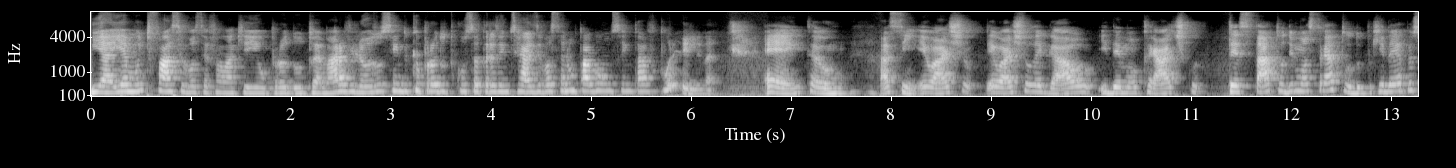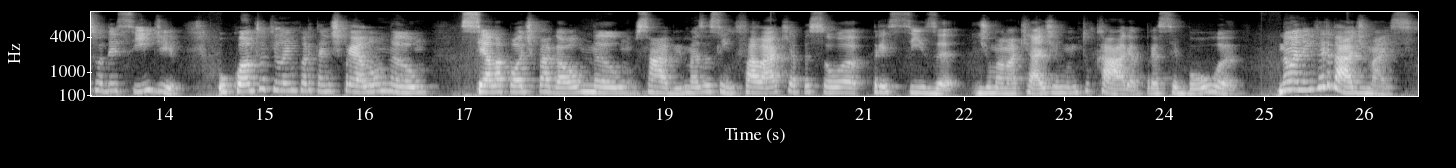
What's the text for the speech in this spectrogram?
E aí é muito fácil você falar que o produto é maravilhoso, sendo que o produto custa 300 reais e você não pagou um centavo por ele, né? É, então, assim, eu acho, eu acho legal e democrático testar tudo e mostrar tudo, porque daí a pessoa decide o quanto aquilo é importante pra ela ou não, se ela pode pagar ou não, sabe? Mas assim, falar que a pessoa precisa de uma maquiagem muito cara pra ser boa, não é nem verdade mais.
